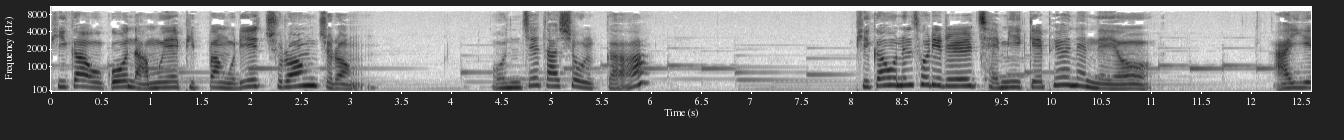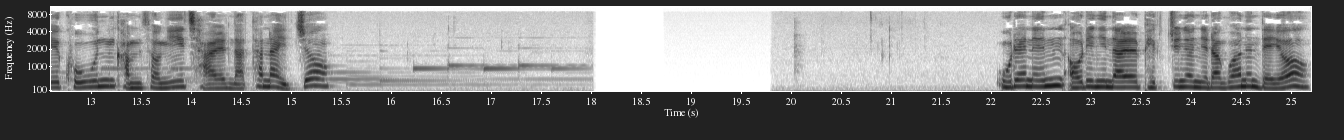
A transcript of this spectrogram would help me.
비가 오고 나무에 빗방울이 주렁주렁 언제 다시 올까? 비가 오는 소리를 재미있게 표현했네요. 아이의 고운 감성이 잘 나타나 있죠? 올해는 어린이날 100주년이라고 하는데요.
